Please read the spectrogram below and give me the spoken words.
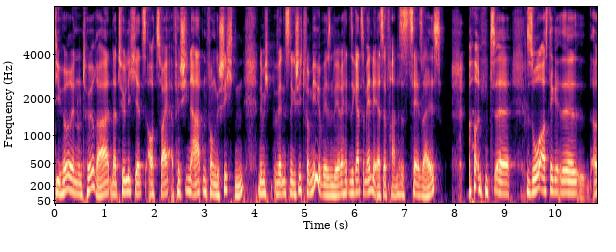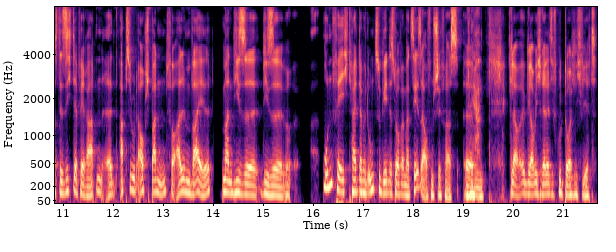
die Hörerinnen und Hörer natürlich jetzt auch zwei verschiedene Arten von Geschichten. Nämlich, wenn es eine Geschichte von mir gewesen wäre, hätten sie ganz am Ende erst erfahren, dass es Cäsar ist. Und äh, so aus der, äh, aus der Sicht der Piraten äh, absolut auch spannend, vor allem weil man diese, diese Unfähigkeit damit umzugehen, dass du auf einmal Cäsar auf dem Schiff hast, ähm, ja. glaube glaub ich, relativ gut deutlich wird.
